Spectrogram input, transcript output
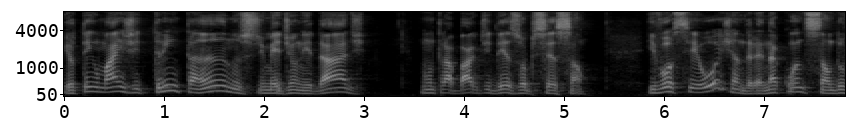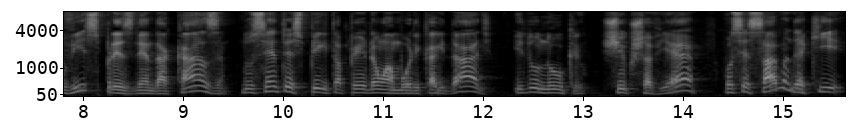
Eu tenho mais de 30 anos de mediunidade num trabalho de desobsessão. E você hoje, André, na condição do vice-presidente da casa, do Centro Espírita Perdão, Amor e Caridade e do núcleo Chico Xavier, você sabe, André, que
